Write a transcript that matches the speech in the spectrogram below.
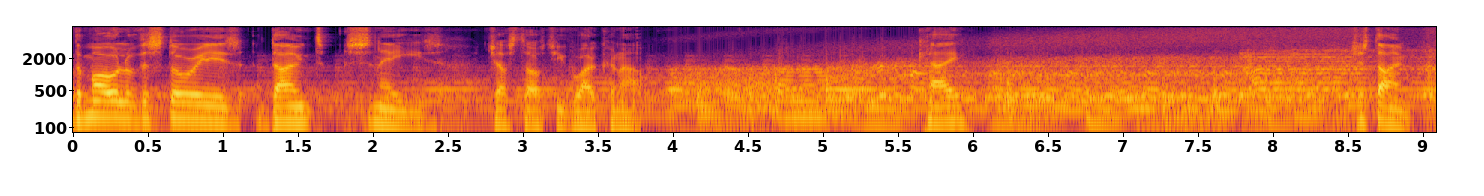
the moral of the story is don't sneeze just after you've woken up. Okay? Just don't.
